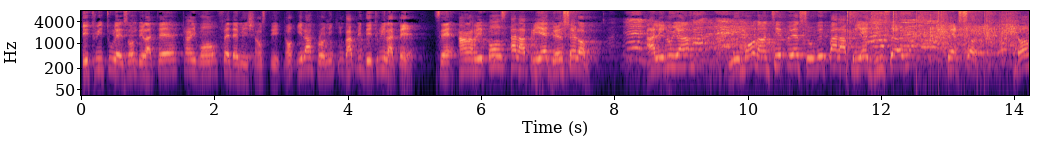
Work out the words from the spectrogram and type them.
détruire tous les hommes de la terre quand ils vont faire des méchancetés. Donc il a promis qu'il ne va plus détruire la terre. C'est en réponse à la prière d'un seul homme. Alléluia. Le monde entier peut être sauvé par la prière d'une seule personne. Donc,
